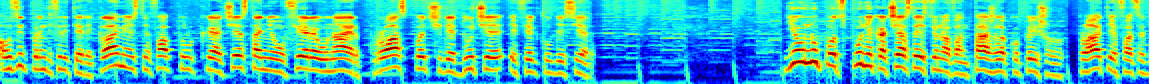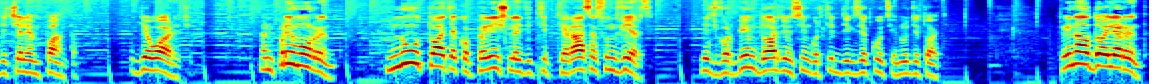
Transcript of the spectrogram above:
auzit prin diferite reclame, este faptul că acesta ne oferă un aer proaspăt și reduce efectul de seră. Eu nu pot spune că aceasta este un avantaj la acoperișul plate față de cele în pantă, deoarece, în primul rând, nu toate acoperișele de tip terasă sunt verzi, deci vorbim doar de un singur tip de execuție, nu de toate. În al doilea rând,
